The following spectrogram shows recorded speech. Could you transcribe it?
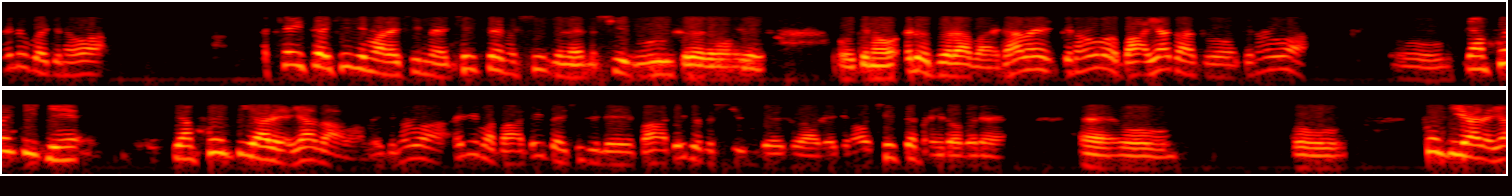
အဲ့လိုပဲ ကျွန်တော်က အချိတ်ဆက် ရှိနေမှလည်းရှိမယ် အချိတ်ဆက် မရှိရင်လည်း မရှိဘူးဆိုတော့ဟိုကျွန်တော် အဲ့လိုပြောရပါတယ် ဒါပဲကျွန်တော်တို့ကဘာအရသာဆိုတော့ ကျွန်တော်တို့ကဟိုပြန်ဖွင့်ကြည့်ခြင်းပြန်ဖွင့်ကြည့်ရတဲ့ အရသာပါပဲ ကျွန်တော်တို့က အဲ့ဒီမှာ ဘာအတိတ်ပဲရှိသေးလဲ ဘာအတိတ်ပဲမရှိဘူးလဲဆိုတာလေကျွန်တော်ချိတ်ဆက်မနေတော့ဘဲနဲ့အဲဟိုဟိုဖွင့်ကြည့်ရတဲ့ အရ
